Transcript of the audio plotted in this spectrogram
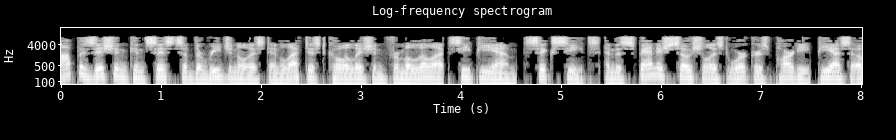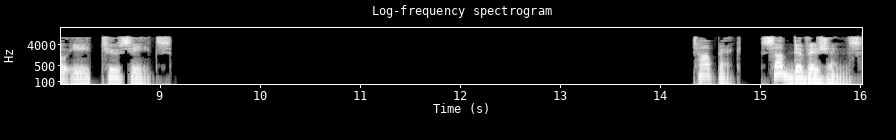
Opposition consists of the regionalist and leftist Coalition for Melilla (CPM), 6 seats, and the Spanish Socialist Workers' Party (PSOE), 2 seats. Topic: Subdivisions.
